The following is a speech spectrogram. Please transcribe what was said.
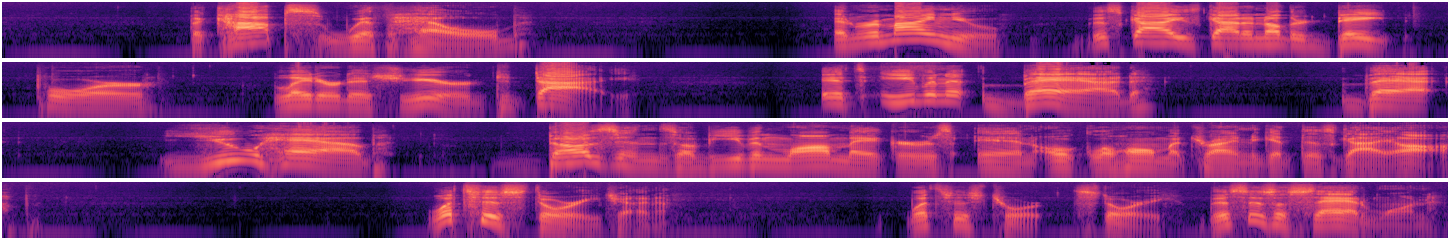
The cops withheld. And remind you, this guy's got another date for later this year to die. It's even bad that you have dozens of even lawmakers in Oklahoma trying to get this guy off. What's his story, China? What's his tor- story? This is a sad one.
